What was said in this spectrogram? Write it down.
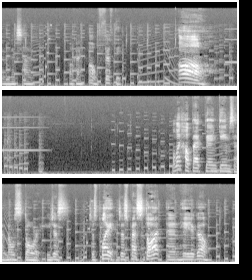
Maybe next time. Okay. Oh, 50. Oh! I like how back then games have no story. You just just play it. Just press start, and here you go. Oh,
